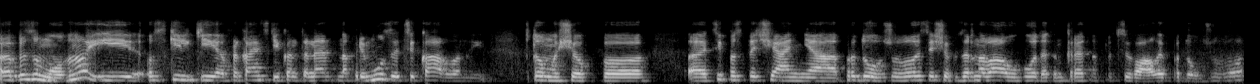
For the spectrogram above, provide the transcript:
Е, Безумовно, і оскільки африканський континент напряму зацікавлений в тому, щоб е, е, ці постачання продовжувалися, щоб зернова угода конкретно працювала і продовжувала.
